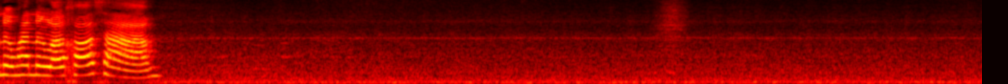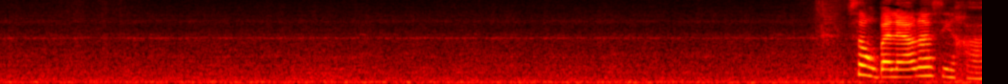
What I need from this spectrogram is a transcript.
หนึ่งพันหนึ่งร้อยข้อสาม ส่งไปแล้วนะสิคะ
